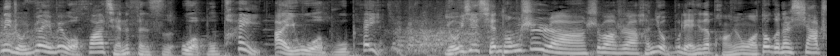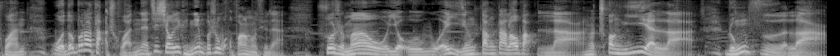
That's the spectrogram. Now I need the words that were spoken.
那种愿意为我花钱的粉丝，我不配，哎，我不配。有一些前同事啊，是吧？是啊，很久不联系的朋友啊，都搁那瞎传，我都不知道咋传的。这消息肯定不是我放出去的，说什么我有我已经当大老板了，说创业了，融资了，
